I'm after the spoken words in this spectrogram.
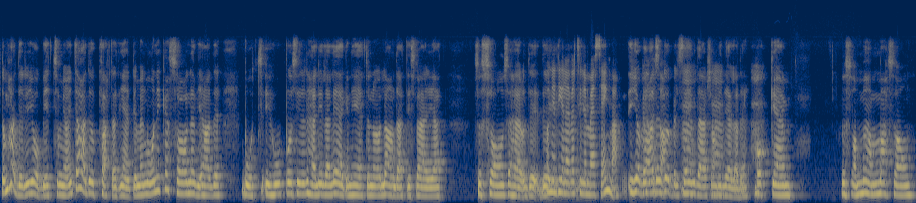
de hade det jobbigt som jag inte hade uppfattat egentligen. Men Monica sa när vi hade bott ihop oss i den här lilla lägenheten och landat i Sverige att så sa hon så här. Och det, det, Och ni delade väl till och med säng va? Ja, vi hade en dubbelsäng Mm, där som mm. vi delade. Och eh, då sa mamma, sa hon,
